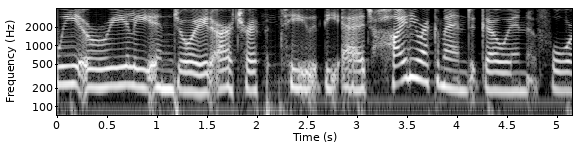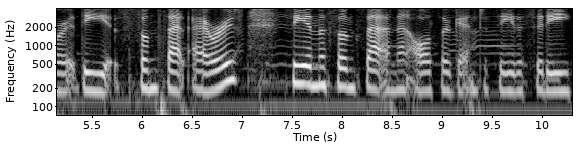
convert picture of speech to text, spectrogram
We really enjoyed our trip to the edge. Highly recommend going for the sunset hours, seeing the sunset, and then also getting to see the city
